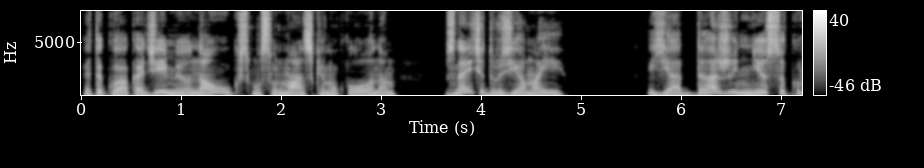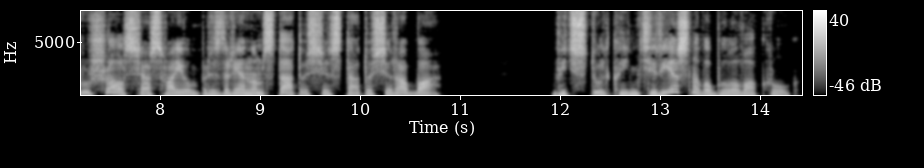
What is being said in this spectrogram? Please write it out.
этакую академию наук с мусульманским уклоном. Знаете, друзья мои, я даже не сокрушался о своем презренном статусе, статусе раба. Ведь столько интересного было вокруг.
